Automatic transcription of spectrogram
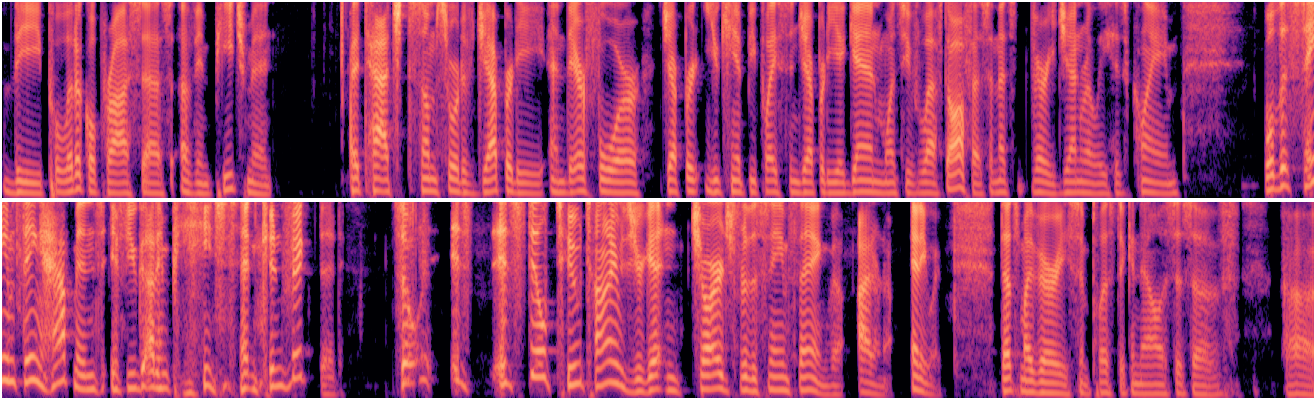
the political process of impeachment attached some sort of jeopardy and therefore jeopardy you can't be placed in jeopardy again once you've left office and that's very generally his claim well the same thing happens if you got impeached and convicted. So it's it's still two times you're getting charged for the same thing but i don't know. Anyway that's my very simplistic analysis of uh,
